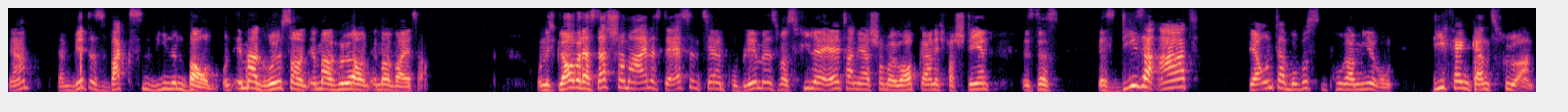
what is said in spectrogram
ja, dann wird es wachsen wie ein Baum und immer größer und immer höher und immer weiter. Und ich glaube, dass das schon mal eines der essentiellen Probleme ist, was viele Eltern ja schon mal überhaupt gar nicht verstehen, ist, dass, dass diese Art der unterbewussten Programmierung, die fängt ganz früh an.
